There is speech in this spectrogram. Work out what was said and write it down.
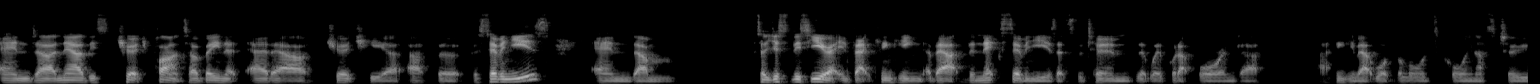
And uh, now this church plant. So I've been at, at our church here uh, for, for seven years, and um, so just this year, in fact, thinking about the next seven years, that's the term that we're put up for, and uh, uh, thinking about what the Lord's calling us to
